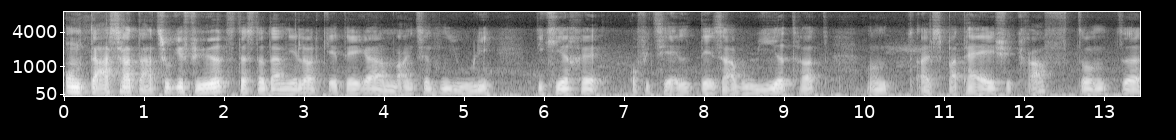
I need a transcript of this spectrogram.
Und das hat dazu geführt, dass der Daniel Ortega am 19. Juli die Kirche offiziell desavouiert hat und als parteiische Kraft und äh,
